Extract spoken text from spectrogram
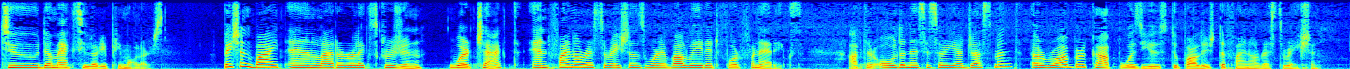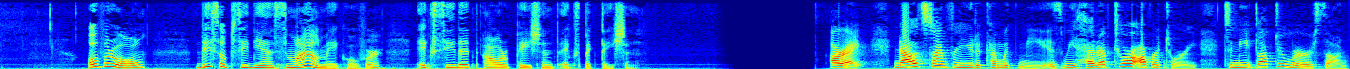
to the maxillary premolars. Patient bite and lateral extrusion were checked and final restorations were evaluated for phonetics. After all the necessary adjustment, a rubber cup was used to polish the final restoration. Overall, this obsidian smile makeover exceeded our patient expectation. All right, now it's time for you to come with me as we head up to our operatory to meet Dr. Muresan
